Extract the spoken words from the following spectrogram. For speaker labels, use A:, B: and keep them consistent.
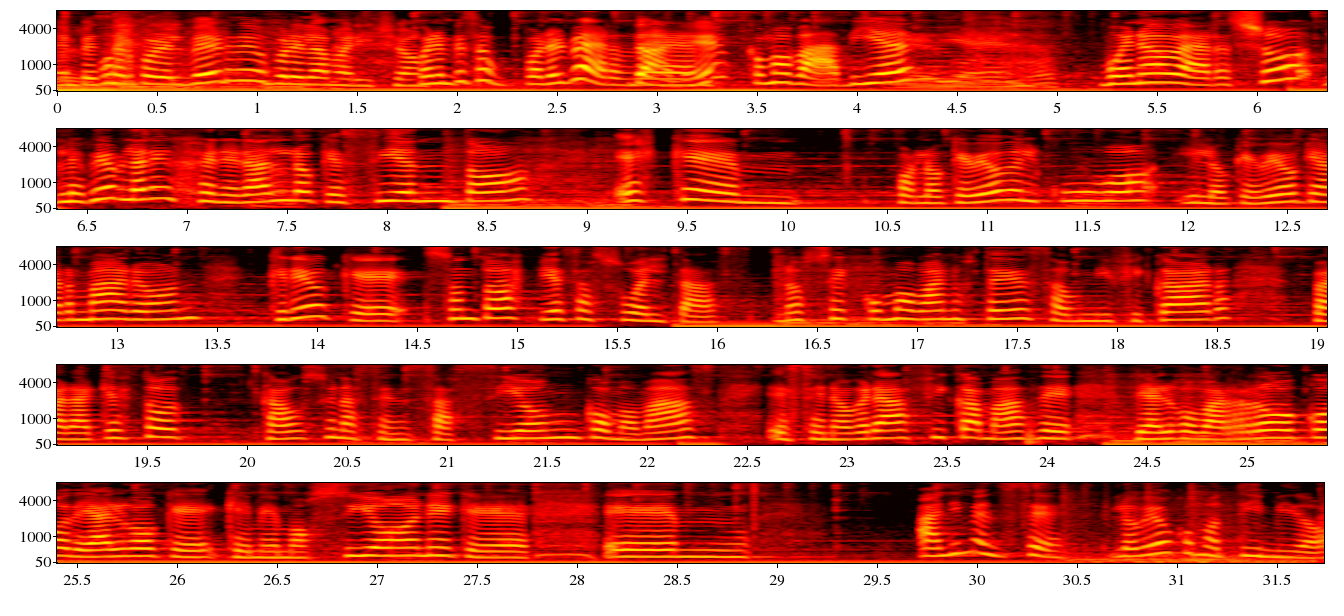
A: ¿Empezar por el verde o por el amarillo?
B: Bueno, empiezo por el verde.
A: Dale.
B: ¿Cómo va? ¿Bien?
A: Bien.
B: Bueno, a ver, yo les voy a hablar en general lo que siento es que mm, por lo que veo del cubo y lo que veo que armaron, creo que son todas piezas sueltas. No sé cómo van ustedes a unificar para que esto cause una sensación como más escenográfica, más de, de algo barroco, de algo que, que me emocione, que... em, Anímense, lo veo como tímido.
